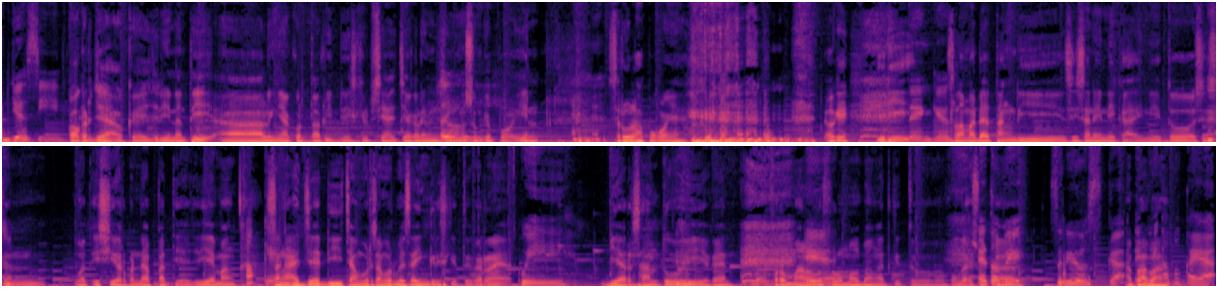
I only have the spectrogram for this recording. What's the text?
Kerja sih Oh kerja, oke. Jadi nanti uh, linknya aku taruh di deskripsi aja kalian bisa Wih. langsung kepoin. Seru lah pokoknya. oke, jadi Thank you. selamat datang di season ini kak. Ini tuh season What is your pendapat ya. Jadi emang Oke. sengaja dicampur-campur bahasa Inggris gitu karena wih biar santuy ya kan, nggak formal Iya. formal banget gitu. Aku nggak suka. eh tapi serius kak Apa-apa? ini aku kayak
